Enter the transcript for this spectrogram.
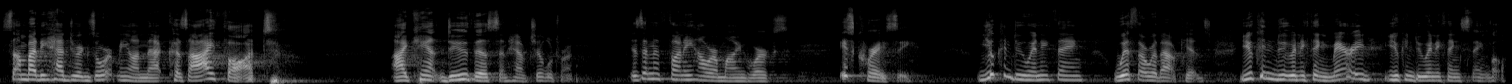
somebody had to exhort me on that because I thought I can't do this and have children. Isn't it funny how our mind works? It's crazy. You can do anything with or without kids. You can do anything married, you can do anything single.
